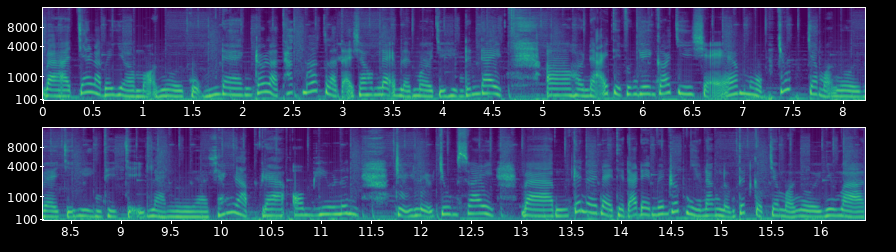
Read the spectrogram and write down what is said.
Và chắc là bây giờ mọi người cũng đang rất là thắc mắc là tại sao hôm nay em lại mời chị Hiền đến đây? À, hồi nãy thì Phương Duyên có chia sẻ một chút cho mọi người về chị Hiền thì chị là người à, sáng lập ra Om Healing trị liệu chuông xoay. Và cái nơi này thì đã đem đến rất nhiều năng lượng tích cực cho mọi người. Nhưng mà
